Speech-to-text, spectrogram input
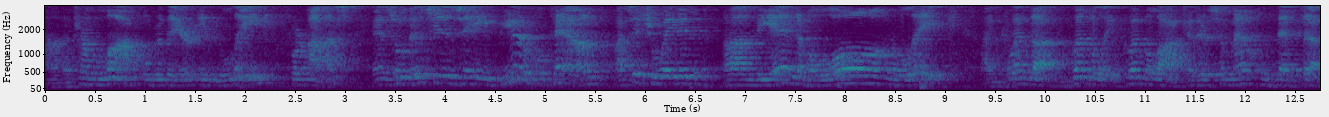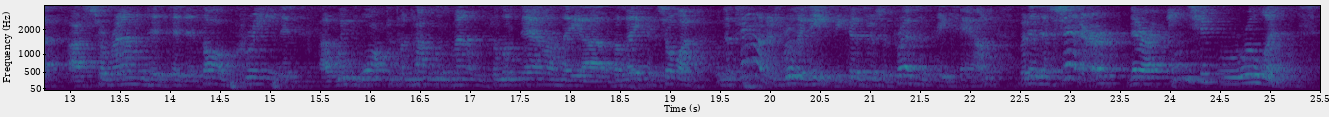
Uh, the term loch over there is lake for us. And so this is a beautiful town uh, situated on the end of a long lake. Glenda, Glenda Lake, Glendalough, and there's some mountains that uh, are surrounded, and it's all green. And uh, we've walked up on top of those mountains to look down on the uh, the lake and so on. Well, the town is really neat because there's a present-day town, but in the center there are ancient ruins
